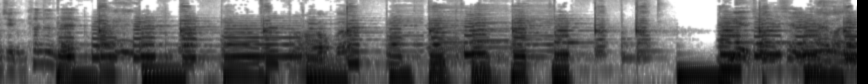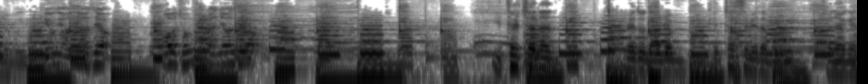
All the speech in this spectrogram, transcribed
조명 지금 켰는데. 좀 바꿔볼까요? 이게 저한테 제일 잘 맞는 조명인데 기영이 안녕하세요. 어 정철 안녕하세요. 이틀 차는 그래도 나름 괜찮습니다 몸이. 저녁엔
